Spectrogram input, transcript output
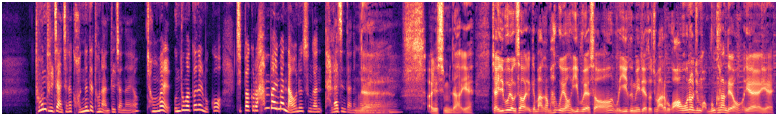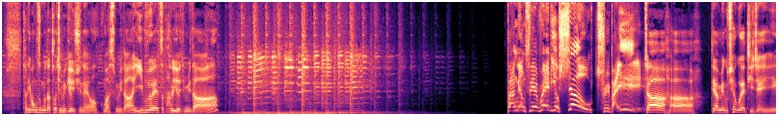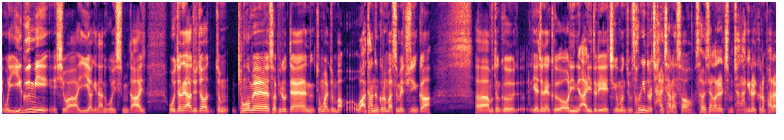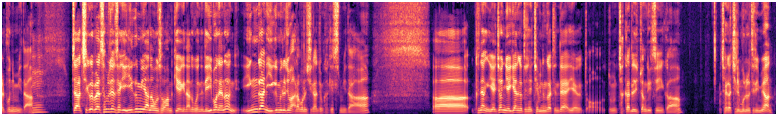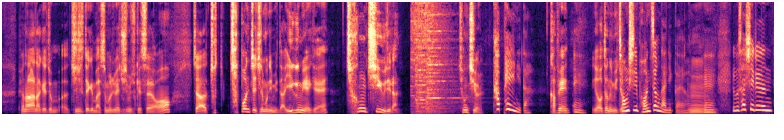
돈 들지 않잖아요. 걷는데 돈 안 들잖아요. 정말 운동화 끈을 묶고 집 밖으로 한 발만 나오는 순간 달라진다는 거예요. 네. 네. 알겠습니다. 예. 자, 1부 여기서 이렇게 마감하고요. 2부에서 우리 이금희에 대해서 좀 알아보고, 아, 오늘 좀 뭉클한데요. 예, 예. 자기 방송보다 더 재밌게 해주시네요. 고맙습니다. 2부에서 바로 이어집니다. 박명수의 라디오 쇼 출발 자, 아, 대한민국 최고의 DJ, 우리 이금희 씨와 이야기 나누고 있습니다. 아, 오전에 아주 저 좀 경험에서 비롯된 정말 좀 마- 와닿는 그런 말씀 해 주시니까 아, 아무튼 그 예전에 그 어린 아이들이 지금은 좀 성인으로 잘 자라서 사회생활을 좀 잘 하기를 그런 바랄 뿐입니다. 네. 자, 직업의 섬세한 세계 이금희 아나운서와 함께 얘기 나누고 있는데 이번에는 인간 이금희를 좀 알아보는 시간 좀 갖겠습니다. 아, 그냥 예전 얘기하는 것도 재밌는 것 같은데, 예, 또좀 작가들 입장도 있으니까 제가 질문을 드리면 편안하게 좀 어, 진실되게 말씀을 좀 해주시면 좋겠어요. 자, 첫, 첫 번째 질문입니다. 이금희에게 청취율이란? 청취율. 카페인이다. 카페인? 예. 이 어떤 의미죠? 정신이 번쩍 나니까요. 음. 예. 그리고 사실은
